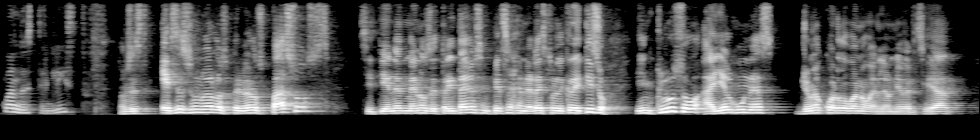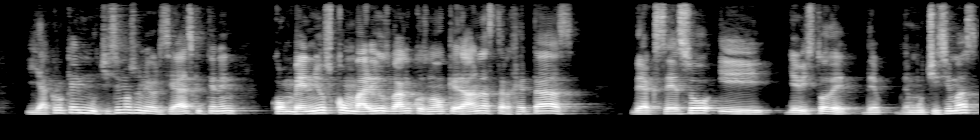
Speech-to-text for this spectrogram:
cuando estén listos. Entonces, ese es uno de los primeros pasos si tienes menos de 30 años, empieza a generar esto el crediticio. Incluso hay algunas, yo me acuerdo, bueno, en la universidad, y ya creo que hay muchísimas universidades que tienen convenios con varios bancos, ¿no? Que dan las tarjetas de acceso y, he visto de, de, muchísimas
